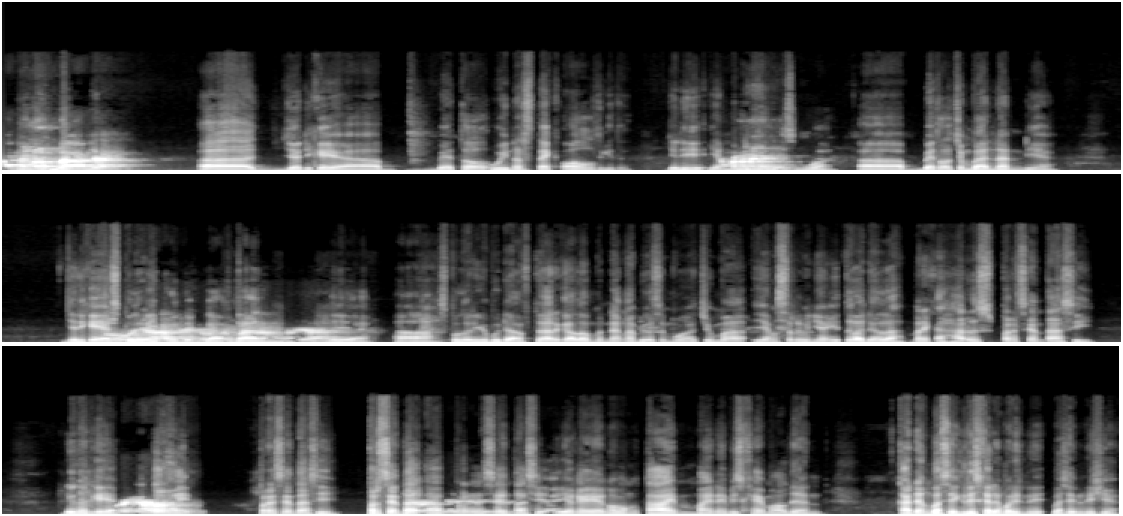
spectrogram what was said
Tapi nah. lomba enggak uh, jadi kayak battle winners take all gitu. Jadi yang menang semua. Uh, battle cembanan dia. Jadi kayak oh, sepuluh oh, ribu ya, untuk daftar, ya. iya, sepuluh ribu daftar kalau menang ambil semua. Cuma yang serunya itu adalah mereka harus presentasi dengan kayak time, presentasi, presenta, ya, ya, presentasi ya, ya. ya kayak ngomong time, my name is Kemal dan kadang bahasa Inggris, kadang bahasa Indonesia.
